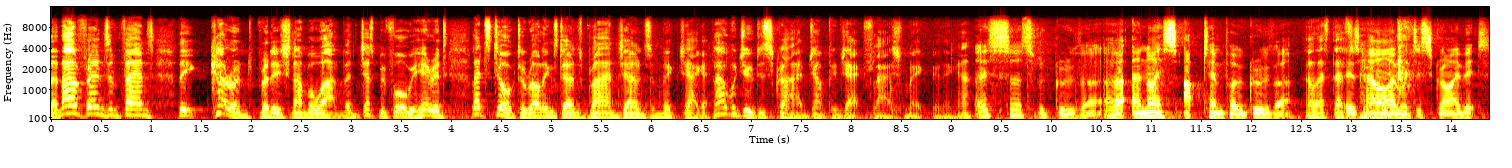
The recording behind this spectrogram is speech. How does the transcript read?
And now, friends and fans, the current British number one. But just before we hear it, let's talk to Rolling Stones' Brian Jones and Mick Jagger. How would you describe Jumping Jack Flash, Mick, do you think, huh? It's a sort of groover, uh, a nice up-tempo groover. Oh, that's- that's is good, how. I would describe it.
